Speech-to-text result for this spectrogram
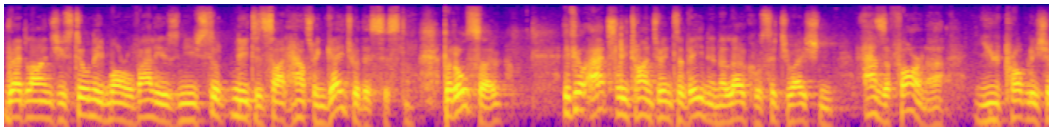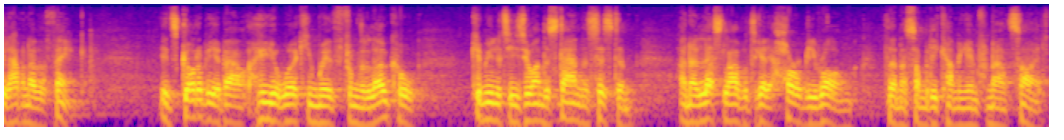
red lines, you still need moral values, and you still need to decide how to engage with this system. But also, if you're actually trying to intervene in a local situation as a foreigner, you probably should have another think. It's got to be about who you're working with from the local communities who understand the system and are less liable to get it horribly wrong than are somebody coming in from outside.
